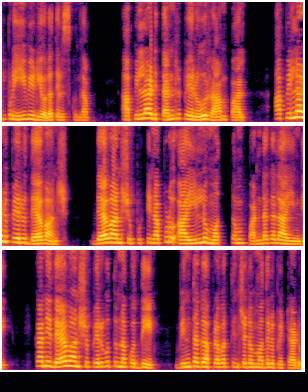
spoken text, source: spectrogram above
ఇప్పుడు ఈ వీడియోలో తెలుసుకుందాం. ఆ పిల్లాడి తండ్రి పేరు రాంపాల్. ఆ పిల్లాడి పేరు దేవాంశ్. దేవాంశు పుట్టినప్పుడు ఆ ఇల్లు మొత్తం పండగలా అయింది. కానీ దేవాంశు పెరుగుతున్న కొద్దీ వింతగా ప్రవర్తించడం మొదలుపెట్టాడు.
